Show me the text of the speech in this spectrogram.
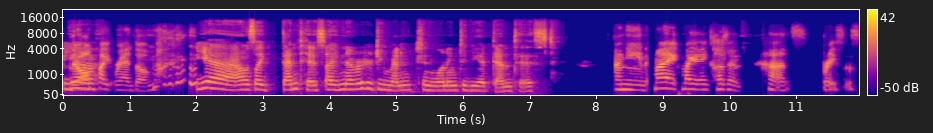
They're all quite random. yeah, I was like, dentist. I've never heard you mention wanting to be a dentist. I mean, my my cousin has braces.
